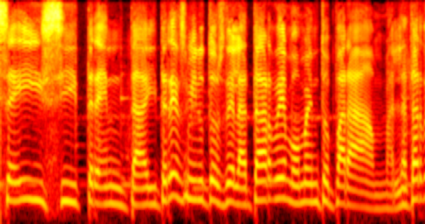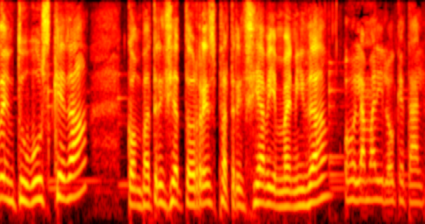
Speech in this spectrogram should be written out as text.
6 y 33 minutos de la tarde, momento para la tarde en tu búsqueda con Patricia Torres. Patricia, bienvenida. Hola Marilo, ¿qué tal?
